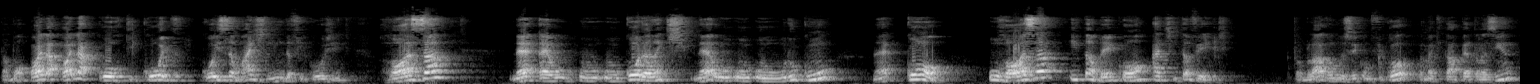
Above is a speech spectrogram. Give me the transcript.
Tá bom? Olha, olha a cor, que coisa, coisa mais linda ficou, gente. Rosa, né? É o, o, o corante, né? O, o, o urucum, né? Com o rosa e também com a tinta verde. Vamos lá, vamos ver como ficou, como é que tá a pétalazinha.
